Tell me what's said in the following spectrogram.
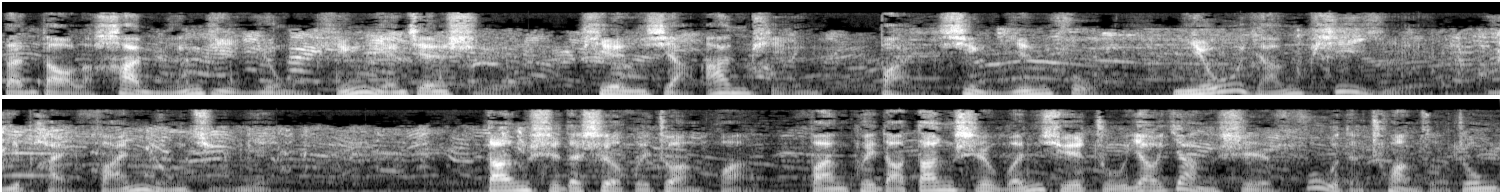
但到了汉明帝永平年间时，天下安平，百姓殷富，牛羊披野，一派繁荣局面。当时的社会状况反馈到当时文学主要样式赋的创作中，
